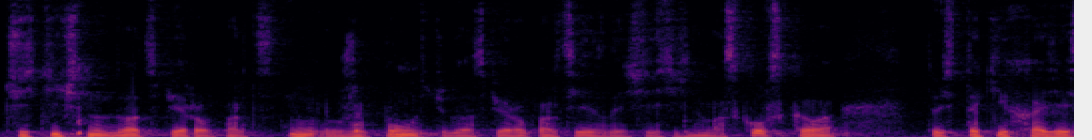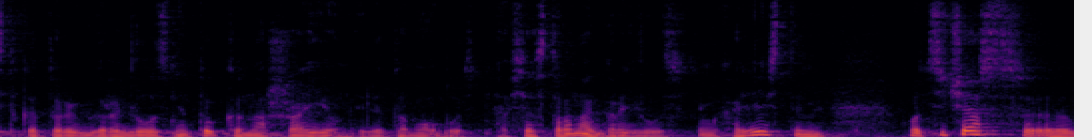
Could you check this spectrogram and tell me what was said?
частично 21 партс... ну, уже полностью 21 партсъезда и частично московского. То есть таких хозяйств, которые гордилась не только наш район или там область, а вся страна гордилась этими хозяйствами. Вот сейчас э,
